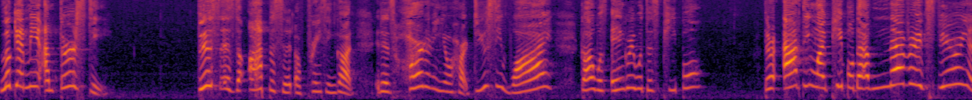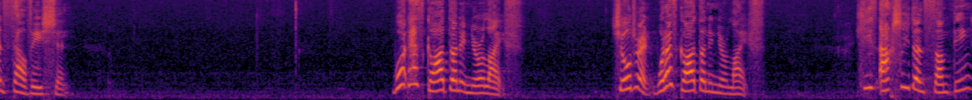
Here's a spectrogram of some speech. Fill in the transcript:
Look at me, I'm thirsty. This is the opposite of praising God. It is hardening your heart. Do you see why God was angry with his people? They're acting like people that have never experienced salvation. What has God done in your life? Children, what has God done in your life? He's actually done something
